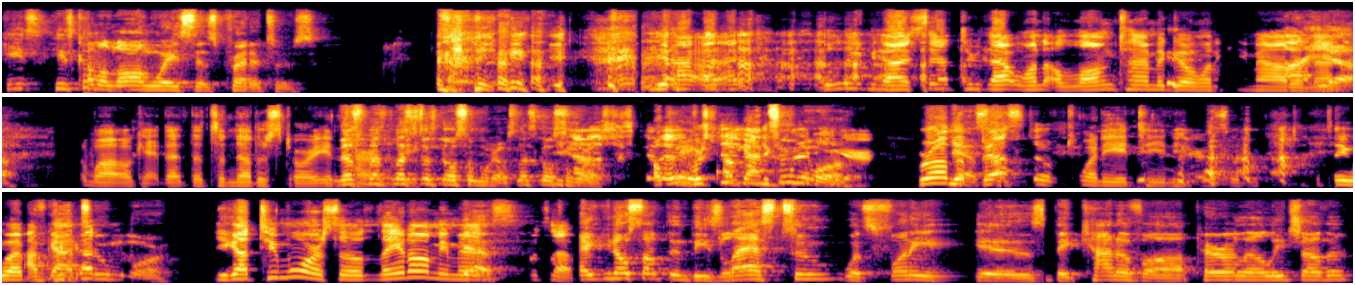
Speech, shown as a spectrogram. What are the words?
He's he's come a long way since Predators. yeah, I, I, believe me, I sat through that one a long time ago when it came out. Uh, And uh, yeah. Well, okay, that, that's another story. Let's, let's let's just go somewhere else. Let's go somewhere Yeah, else. let's- Okay, we're still I've got two more. here. We're on Yes, the best of 2018 here. So, tell you what, I've you got two more. You got two more, so lay it on me, man. Yes. What's up? And you know something? These last two, what's funny is they kind of uh, parallel each other.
